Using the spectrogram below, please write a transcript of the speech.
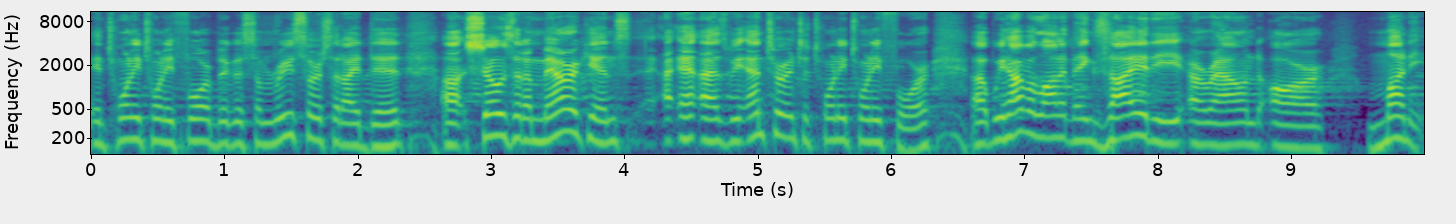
in 2024, because some research that I did uh, shows that Americans, as we enter into 2024, uh, we have a lot of anxiety around our money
